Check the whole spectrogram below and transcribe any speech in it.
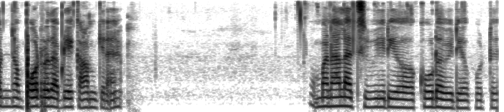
கொஞ்சம் போடுறத அப்படியே காமிக்கிறேன். ரொம்ப நாள் ஆச்சு வீடியோ கூட வீடியோ போட்டு.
